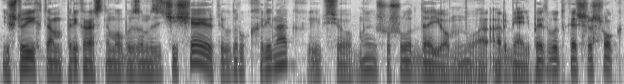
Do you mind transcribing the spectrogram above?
и что их там прекрасным образом зачищают, и вдруг хренак, и все, мы Шушу отдаем, ну, а- армяне. Поэтому это, конечно, шок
